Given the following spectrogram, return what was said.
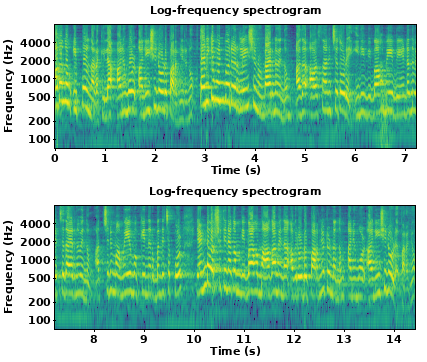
അതൊന്നും ഇപ്പോൾ നടക്കില്ല. അനുമോൾ അനീഷിനോട് പറഞ്ഞിരുന്നു. തനിക്ക് മുൻപ് ഒരു റിലേഷൻ ഉണ്ടായിരുന്നുവെന്നും അത് അവസാനിച്ചതോടെ ഇനി വിവാഹമേ വേണ്ടെന്ന് വെച്ചതായിരുന്നുവെന്നും അച്ഛനും അമ്മയും ഒക്കെ നിർബന്ധിച്ചപ്പോൾ രണ്ടു വർഷത്തിനകം വിവാഹമാകാമെന്ന് അവരോട് പറഞ്ഞിട്ടുണ്ടെന്നും അനുമോൾ അനീഷിനോട് പറഞ്ഞു.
